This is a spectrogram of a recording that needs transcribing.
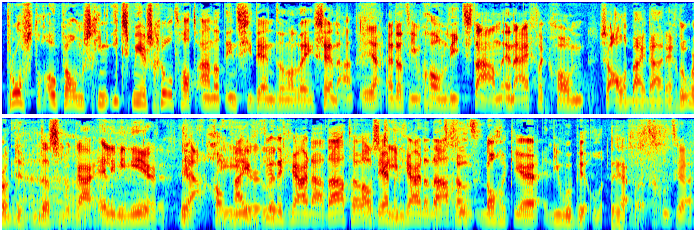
Prost toch ook wel misschien iets meer schuld had aan dat incident dan alleen Senna. Ja. En dat hij hem gewoon liet staan en eigenlijk gewoon ze allebei daar rechtdoor op duwde. Dat ze elkaar elimineerden. Ja, gewoon heerlijk. 25 jaar na dato, Als 30 team. jaar na Wat dato, goed. nog een keer nieuwe beelden. Ja. Wat goed, ja.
